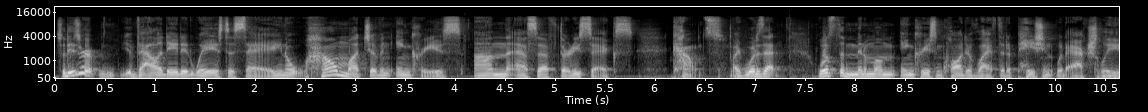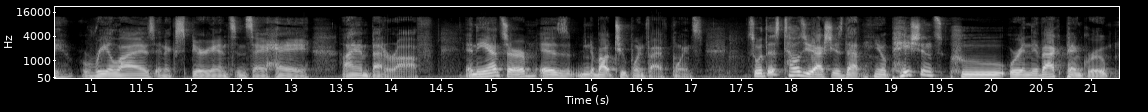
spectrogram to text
So these are validated ways to say, you know, how much of an increase on the SF36 counts. Like, what is that? What's the minimum increase in quality of life that a patient would actually realize and experience and say, hey, I am better off? And the answer is about 2.5 points. So what this tells you actually is that you know patients who were in the avacopan group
